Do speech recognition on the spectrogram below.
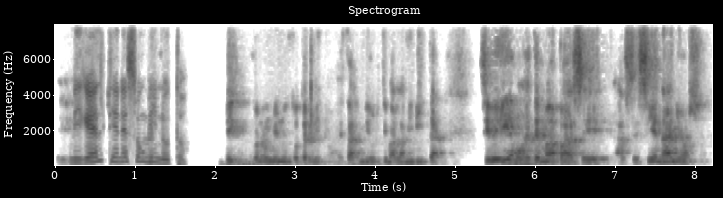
Eh, Miguel, tienes un minuto. Sí, con un minuto termino. Esta es mi última laminita. Si veíamos este mapa hace, hace 100 años,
